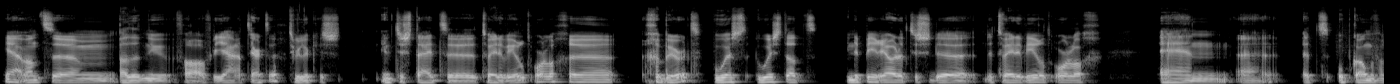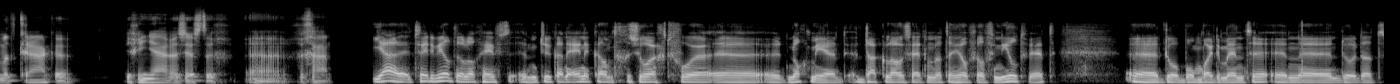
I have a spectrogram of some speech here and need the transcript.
ja want um, we hadden het nu vooral over de jaren 30. Natuurlijk is in de tussentijd de Tweede Wereldoorlog uh, gebeurd. Hoe is, hoe is dat in de periode tussen de, de Tweede Wereldoorlog en uh, het opkomen van het kraken begin jaren 60 uh, gegaan? Ja, de Tweede Wereldoorlog heeft natuurlijk aan de ene kant gezorgd voor nog meer dakloosheid, omdat er heel veel vernield werd. Door bombardementen en doordat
